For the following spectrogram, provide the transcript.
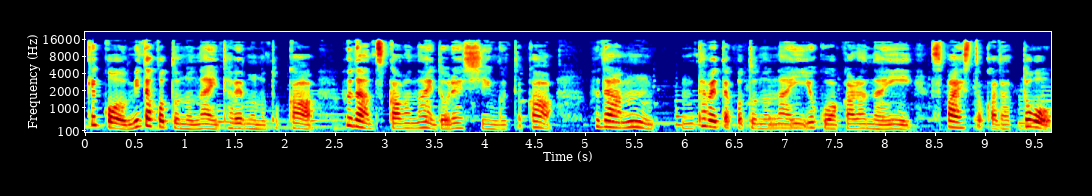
結構見たことのない食べ物とか普段使わないドレッシングとか普段食べたことのないよくわからないスパイスとかだと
